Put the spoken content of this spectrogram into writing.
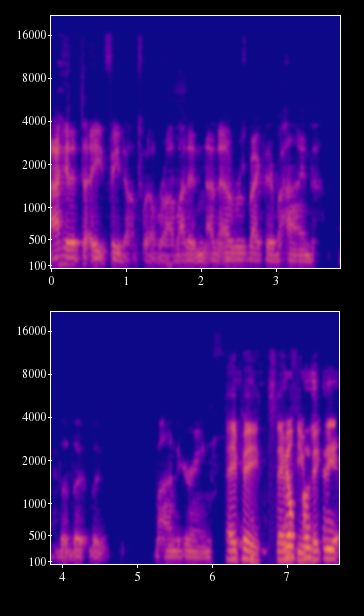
I hit it to eight feet on twelve. Rob, I didn't. I, I was back there behind the the, the behind the green. AP, stay He'll with you. post, Big, video,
